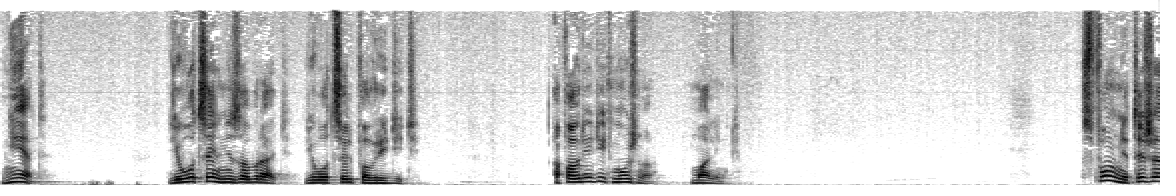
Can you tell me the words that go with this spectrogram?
Нет. Его цель не забрать, его цель повредить. А повредить можно маленьким. Вспомни, ты же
